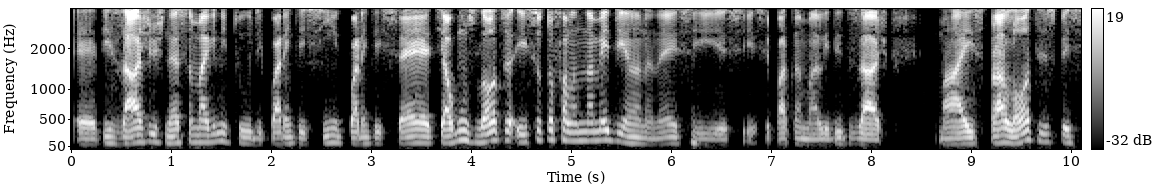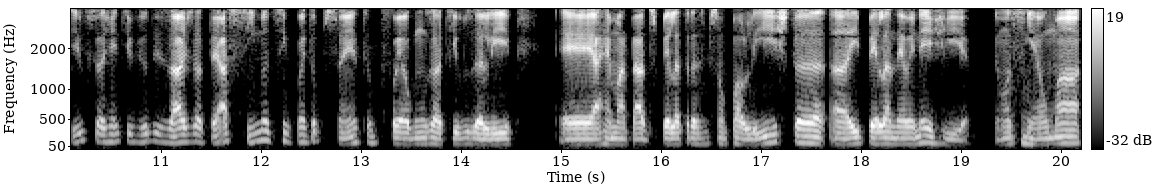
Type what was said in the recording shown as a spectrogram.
é, deságios nessa magnitude, 45, 47, alguns lotes, isso eu estou falando na mediana, né, esse, esse, esse patamar ali de deságio, Mas para lotes específicos, a gente viu deságios até acima de 50%. Foi alguns ativos ali é, arrematados pela Transmissão Paulista uh, e pela Neoenergia. Então, assim, é uma.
